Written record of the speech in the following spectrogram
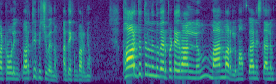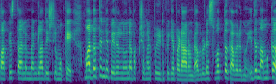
പട്രോളിംഗ് വർദ്ധിപ്പിച്ചുവെന്നും അദ്ദേഹം പറഞ്ഞു. ഭാരതത്തിൽ നിന്ന് വേർപെട്ട ഇറാനിലും മ്യാൻമാറിലും അഫ്ഗാനിസ്ഥാനിലും പാകിസ്ഥാനിലും ബംഗ്ലാദേശിലും ഒക്കെ മതത്തിന്റെ പേരിൽ ന്യൂനപക്ഷങ്ങൾ പീഡിപ്പിക്കപ്പെടാറുണ്ട്. അവരുടെ സ്വത്ത് കവരുന്നു. ഇത് നമുക്ക്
